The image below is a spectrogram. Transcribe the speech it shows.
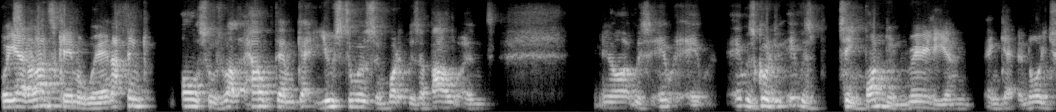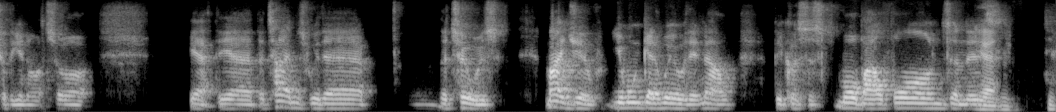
But yeah, the lads came away, and I think also as well it helped them get used to us and what it was about, and you know, it was it, it, it was good. It was team bonding really, and and getting to know each other. You know, so yeah, the uh, the times with uh, the tours, mind you, you won't get away with it now because there's mobile phones and there's yeah.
